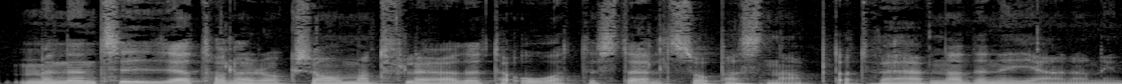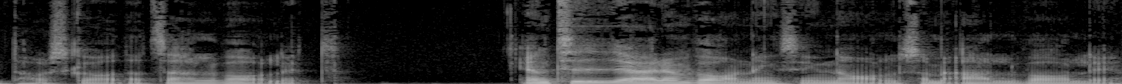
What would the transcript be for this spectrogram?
Men en tia talar också om att flödet har återställts så pass snabbt att vävnaden i hjärnan inte har skadats allvarligt. En tia är en varningssignal som är allvarlig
